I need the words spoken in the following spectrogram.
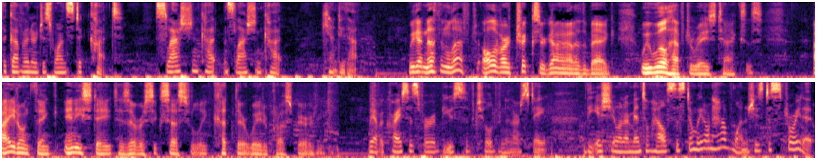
The governor just wants to cut, slash and cut and slash and cut. Can't do that. We got nothing left. All of our tricks are gone out of the bag. We will have to raise taxes. I don't think any state has ever successfully cut their way to prosperity. We have a crisis for abuse of children in our state the issue on our mental health system, we don't have one. She's destroyed it.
